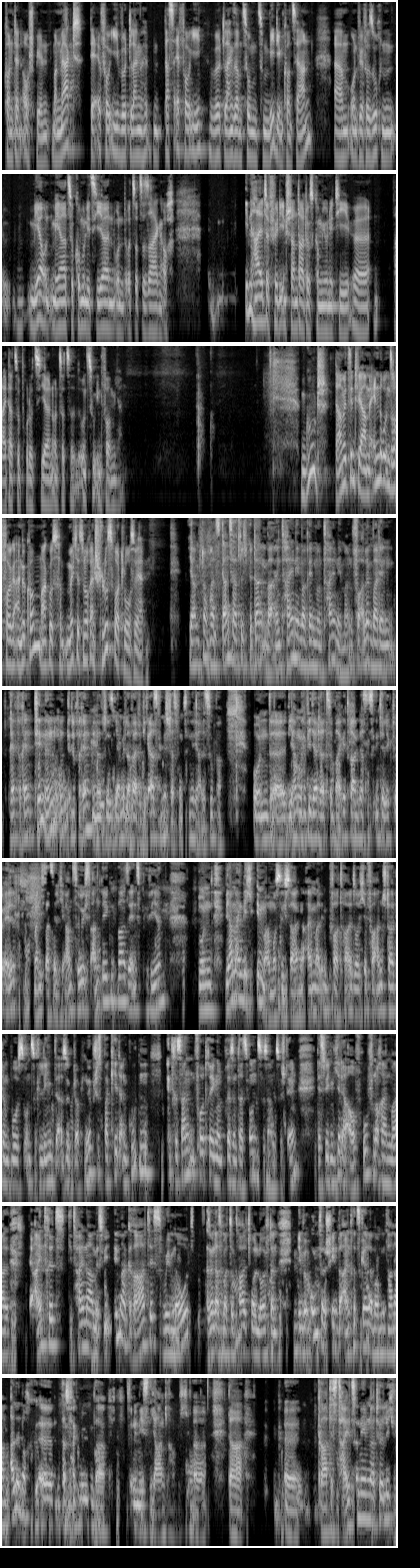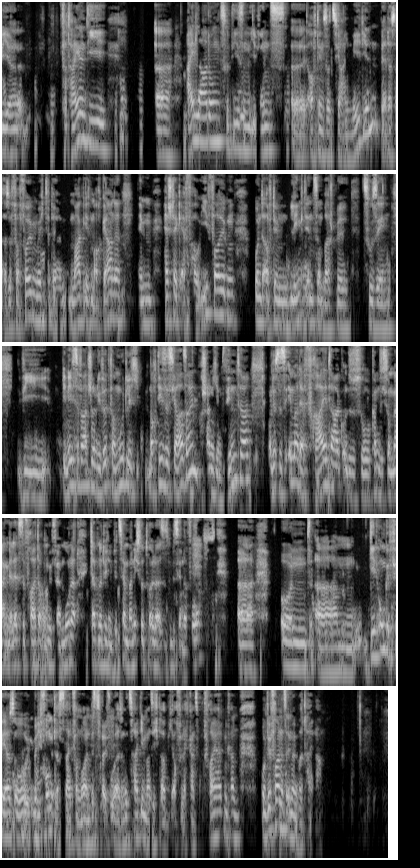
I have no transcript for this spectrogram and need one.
Content aufspielen. Man merkt, der FVI wird lang, das FVI wird langsam zum, zum Medienkonzern ähm, und wir versuchen mehr und mehr zu kommunizieren und, und sozusagen auch Inhalte für die Instandhaltungscommunity äh, weiter zu produzieren und, zu, und zu informieren. Gut, damit sind wir am Ende unserer Folge angekommen. Markus, möchtest du noch ein Schlusswort loswerden? Ja, mich nochmals ganz herzlich bedanken bei allen Teilnehmerinnen und Teilnehmern, vor allem bei den Referentinnen und Referenten. Das ist ja mittlerweile divers gemischt, das funktioniert ja alles super. Und äh, die haben wieder dazu beigetragen, dass es intellektuell, meine ich tatsächlich ernst, höchst anregend war, sehr inspirierend. Und wir haben eigentlich immer, muss ich sagen, einmal im Quartal solche Veranstaltungen, wo es uns gelingt, also, glaube ich, ein hübsches Paket an guten, interessanten Vorträgen und Präsentationen zusammenzustellen. Deswegen hier der Aufruf noch einmal. Der Eintritt, die Teilnahme ist wie immer gratis, remote. Also wenn das mal total toll läuft, dann nehmen wir unverschämte Eintrittsgelder. Momentan haben alle noch äh, das Vergnügen da in den nächsten Jahren, glaube ich, äh, da äh, gratis teilzunehmen natürlich. Wir verteilen die äh, Einladungen zu diesen Events äh, auf den sozialen Medien. Wer das also verfolgen möchte, der mag eben auch gerne im Hashtag FVI folgen und auf dem LinkedIn zum Beispiel zusehen, wie die nächste Veranstaltung, die wird vermutlich noch dieses Jahr sein, wahrscheinlich im Winter. Und es ist immer der Freitag und es ist so, kann man sich so merken, der letzte Freitag ungefähr im Monat. Klappt natürlich im Dezember nicht so toll, da ist es ein bisschen davor. Äh, und ähm, geht ungefähr so über die Vormittagszeit von 9 bis 12 Uhr. Also eine Zeit, die man sich, glaube ich, auch vielleicht ganz gut frei halten kann. Und wir freuen uns immer über Teilnahme.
